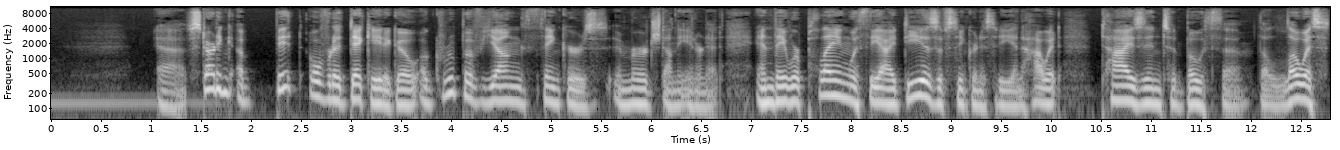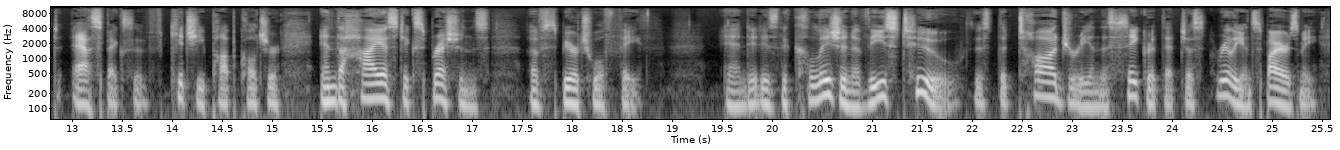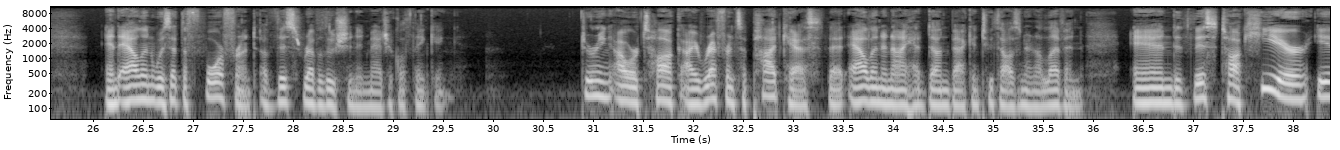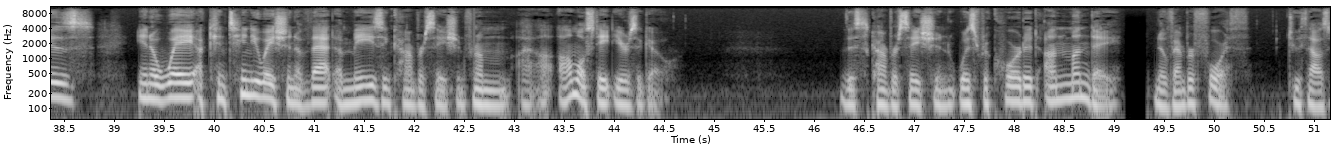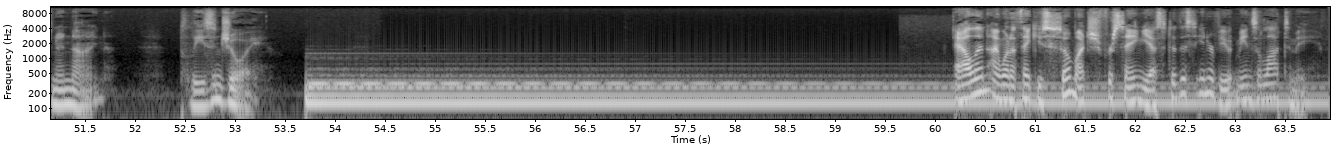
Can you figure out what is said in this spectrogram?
Uh, starting a bit over a decade ago, a group of young thinkers emerged on the internet, and they were playing with the ideas of synchronicity and how it ties into both the, the lowest aspects of kitschy pop culture and the highest expressions of spiritual faith. And it is the collision of these two, this, the tawdry and the sacred, that just really inspires me. And Alan was at the forefront of this revolution in magical thinking. During our talk, I reference a podcast that Alan and I had done back in 2011. And this talk here is, in a way, a continuation of that amazing conversation from uh, almost eight years ago. This conversation was recorded on Monday, November 4th, 2009. Please enjoy. Alan, I want to thank you so much for saying yes to this interview. It means a lot to me.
